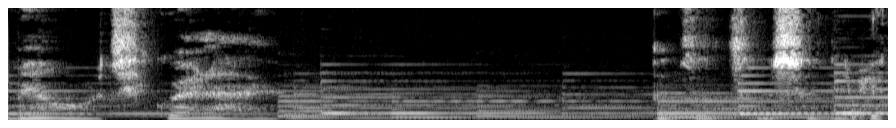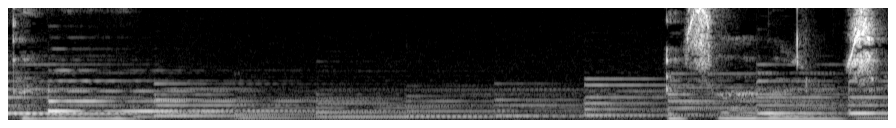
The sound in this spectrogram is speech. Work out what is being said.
没有如期归来，而这正是离别的意义。一次爱的旅行，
